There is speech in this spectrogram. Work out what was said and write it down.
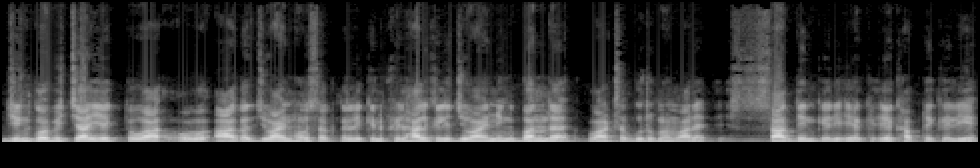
जिनको भी चाहिए तो आकर ज्वाइन हो सकते हैं, लेकिन फ़िलहाल के लिए ज्वाइनिंग बंद है व्हाट्सअप ग्रुप हमारे सात दिन के लिए, एक एक हफ़्ते के लिए।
